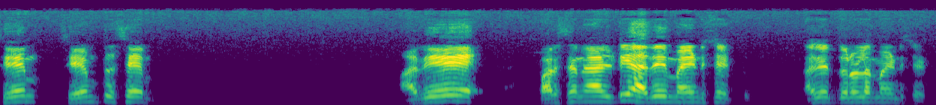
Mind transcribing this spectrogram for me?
Same same to same. అదే పర్సనాలిటీ అదే మైండ్ సెట్ అదే దురల మైండ్ సెట్.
